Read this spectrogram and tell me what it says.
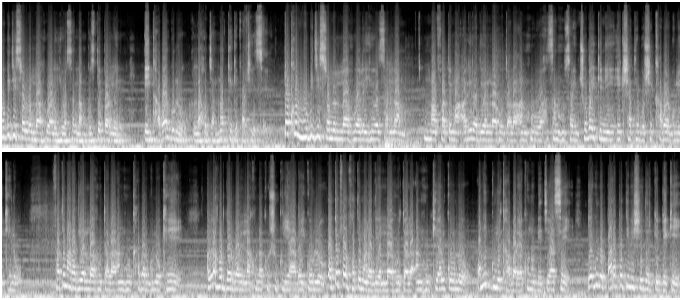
নবীজি সাল্লাল্লাহু আলাইহি ওয়াসাল্লাম বুঝতে পারলেন, এই খাবারগুলো আল্লাহ জান্নাত থেকে পাঠিয়েছে। তখন নবীজি সাল্লাল্লাহু আলাইহি ওয়াসাল্লাম মা ফাতেমা আলী রাদিয়াল্লাহু তাআলা আনহু ও হাসান হুসাইন সবাইকে নিয়ে একসাথে বসে খাবারগুলি খেলো। ফাতেমা রাদিয়াল্লাহু তালা আনহু খাবারগুলো খেয়ে আল্লাহর দরবারে লাখো লাখো শুক্রিয়া আদায় করল। অতঃপর ফাতেমা রাদিয়াল্লাহু তালা আনহু খেয়াল করল, অনেকগুলি খাবার এখনও বেঁচে আছে। এগুলো পাড়া প্রতিবেশীদেরকে ডেকে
